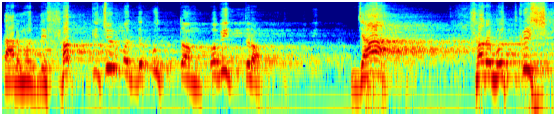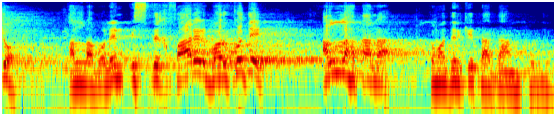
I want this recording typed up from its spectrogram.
তার মধ্যে সব কিছুর মধ্যে উত্তম, পবিত্র, যা সর্বোৎকৃষ্ট। আল্লাহ বলেন, ইস্তেগফারের বরকতে আল্লাহ তাআলা তোমাদেরকে তা দান করবেন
